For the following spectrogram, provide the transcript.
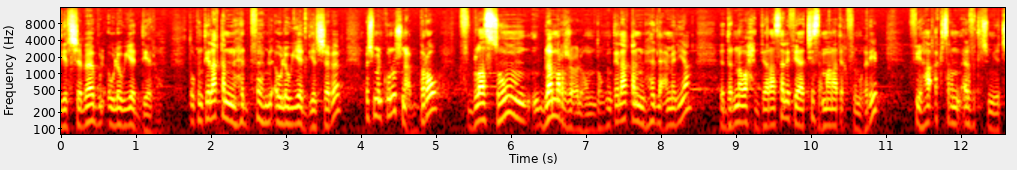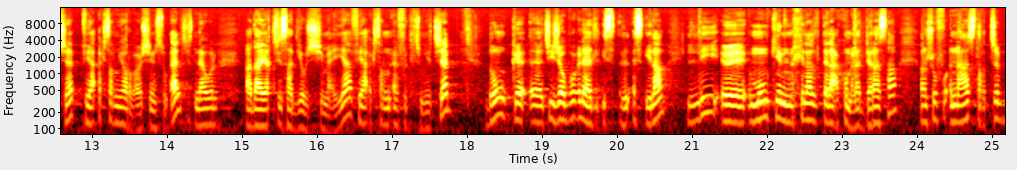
ديال الشباب والأولويات ديالهم؟ donc انطلاقا من هذا فهم الأولويات ديال الشباب باش ما نكونوش نعبروا في بلاصتهم بلا ما نرجعوا لهم. donc انطلاقا من هذه العملية درنا واحد الدراسة اللي فيها تسع مناطق في المغرب فيها أكثر من 1300 شاب فيها أكثر من 124 سؤال تتناول قضايا اقتصادية واجتماعية فيها أكثر من 1300 شاب. donc آه، تيجاوبوا على هذه الأسئلة اللي آه، ممكن من خلال اطلاعكم على الدراسة غنشوفوا أنها ترتب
